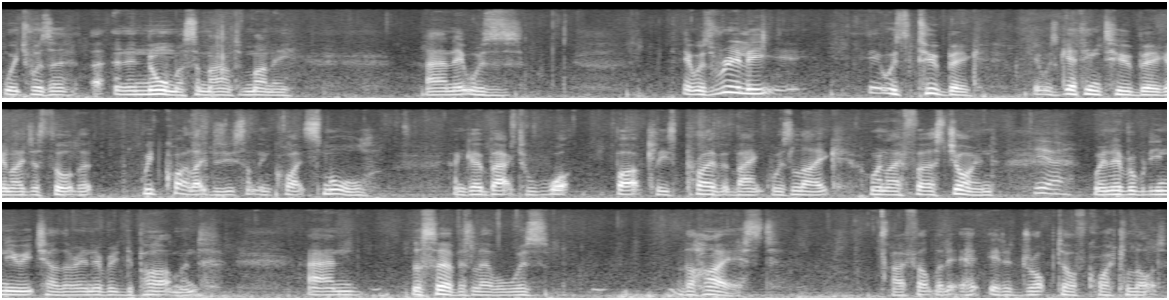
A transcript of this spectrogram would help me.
which was a, an enormous amount of money, and it was it was really it was too big. It was getting too big, and I just thought that we'd quite like to do something quite small and go back to what Barclays Private Bank was like when I first joined, Yeah. when everybody knew each other in every department, and the service level was the highest. I felt that it, it had dropped off quite a lot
